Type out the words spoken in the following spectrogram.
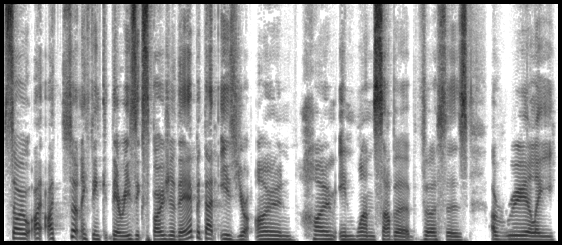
so I, I, certainly think there is exposure there, but that is your own home in one suburb versus a really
